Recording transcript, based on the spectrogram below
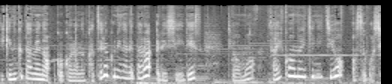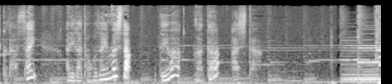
生き抜くための心の活力になれたら嬉しいです。今日も最高の一日をお過ごしください。ありがとうございました。ではまた明日。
